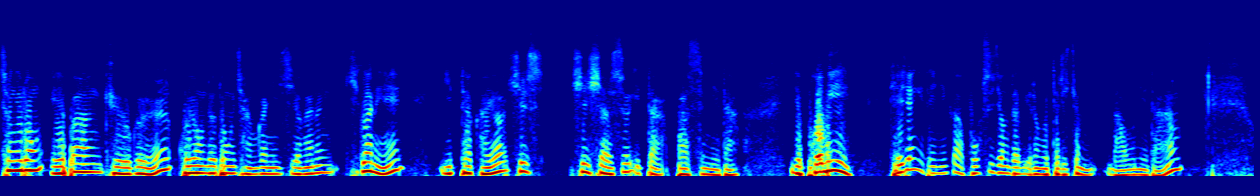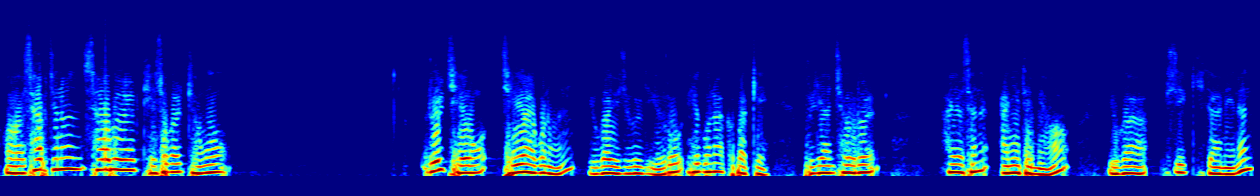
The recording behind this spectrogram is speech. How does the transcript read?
성희롱 예방 교육을 고용노동 장관이 지정하는 기관에 이탁하여 실, 실시할 수 있다. 맞습니다. 이제 법이 개정이 되니까 복수 정답 이런 것들이 좀 나옵니다. 어, 사업주는 사업을 계속할 경우를 제외하고는 육아휴직을 이유로 해고나 그 밖에 불리한 처우를 하여서는 아니 되며 육아휴직 기간에는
